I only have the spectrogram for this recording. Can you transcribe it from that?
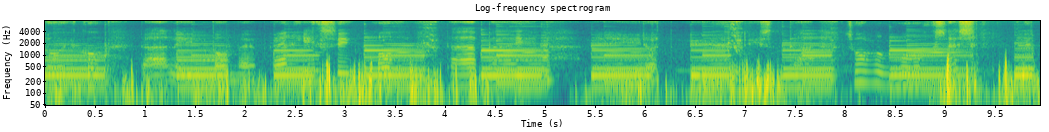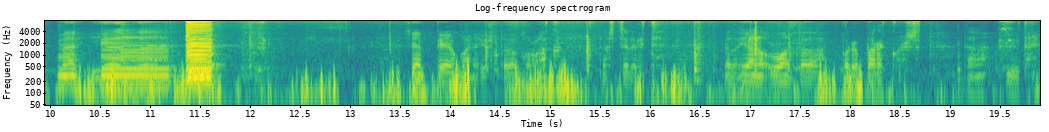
Soiko, tää liittomme merkiksi on, tää päivä meidät yhdistää sun luokses, nyt mä jään. Tsemppiä jokainen ystävä kollega. Tästä selvitään. Meillä on hieno luonto täällä Porin parkkorissa. Tää Yytäri.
